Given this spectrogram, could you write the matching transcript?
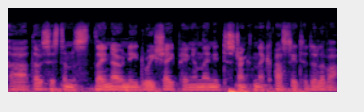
uh, those systems they know need reshaping and they need to strengthen their capacity to deliver.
